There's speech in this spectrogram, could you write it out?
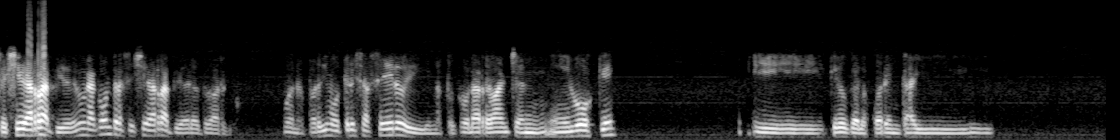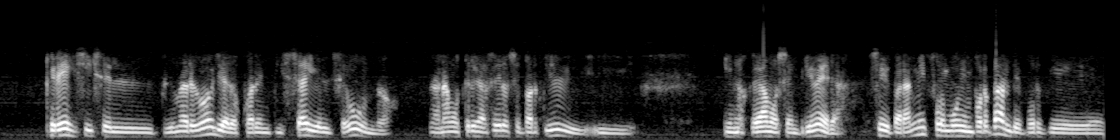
se, llega rápido, en una contra se llega rápido al otro arco. Bueno, perdimos 3 a 0 y nos tocó la revancha en, el bosque. Y creo que a los 43 hice el primer gol y a los 46 el segundo ganamos 3 a 0 ese partido y, y, nos quedamos en primera. Sí, para mí fue muy importante porque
